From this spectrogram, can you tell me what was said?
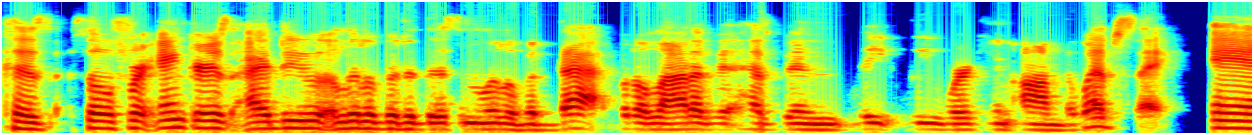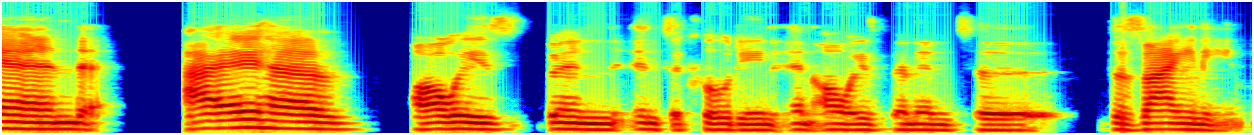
because so for Ankorz I do a little bit of this and a little bit of that, but a lot of it has been lately working on the website. And I have always been into coding and always been into designing,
